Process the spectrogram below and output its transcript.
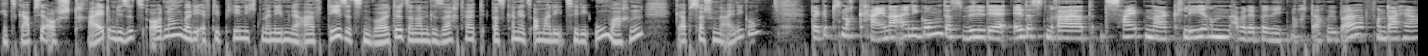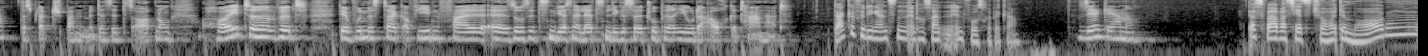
Jetzt gab es ja auch Streit um die Sitzordnung, weil die FDP nicht mehr neben der AfD sitzen wollte, sondern gesagt hat, das kann jetzt auch mal die CDU machen. Gab es da schon eine Einigung? Da gibt es noch keine Einigung. Das will der Ältestenrat zeitnah klären, aber der berät noch darüber. Von daher, das bleibt spannend mit der Sitzordnung. Heute wird der Bundestag auf jeden Fall äh, so sitzen, wie es in der letzten Legislaturperiode auch getan hat. Danke für die ganzen interessanten Infos, Rebecca. Sehr gerne. Das war was jetzt für heute Morgen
